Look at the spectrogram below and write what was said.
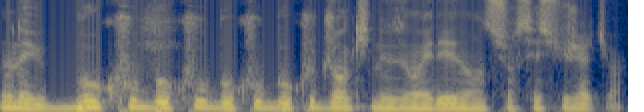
nous, on a eu beaucoup, beaucoup, beaucoup, beaucoup de gens qui nous ont aidés dans, sur ces sujets, tu vois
